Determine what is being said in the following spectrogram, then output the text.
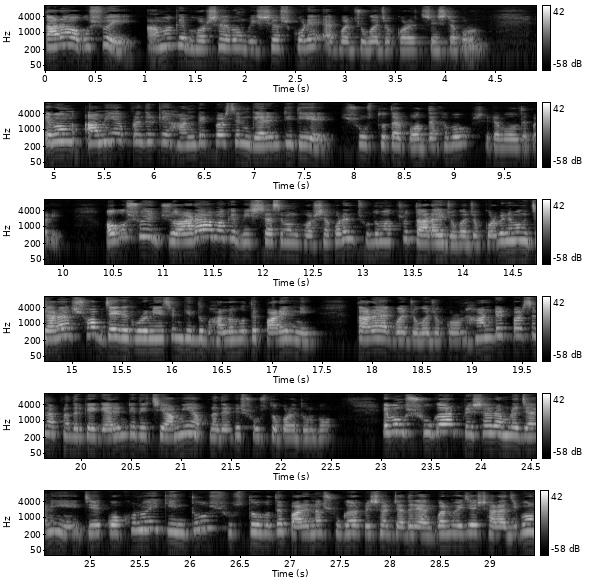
তারা অবশ্যই আমাকে ভরসা এবং বিশ্বাস করে একবার যোগাযোগ করার চেষ্টা করুন। এবং আমি আপনাদেরকে হান্ড্রেড পার্সেন্ট গ্যারেন্টি দিয়ে সুস্থতার পথ দেখাবো, সেটা বলতে পারি। অবশ্যই যারা আমাকে বিশ্বাস এবং ভরসা করেন, শুধুমাত্র তারাই যোগাযোগ করবেন এবং যারা সব জায়গায় ঘুরে নিয়েছেন কিন্তু ভালো হতে পারেননি, তারা একবার যোগাযোগ করুন। হান্ড্রেড পার্সেন্ট আপনাদেরকে গ্যারেন্টি দিচ্ছি, আমি আপনাদেরকে সুস্থ করে তুলবো। এবং সুগার প্রেশার আমরা জানি যে কখনোই কিন্তু সুস্থ হতে পারে না। সুগার প্রেশার যাদের একবার হয়ে যায় সারা জীবন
